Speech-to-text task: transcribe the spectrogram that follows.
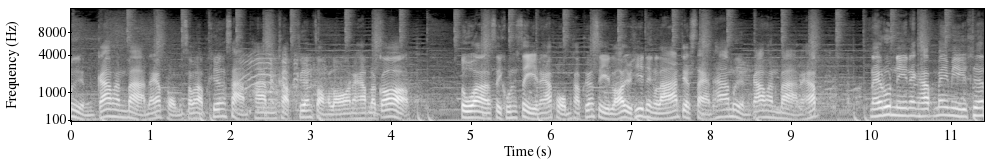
0 0 0 บาทนะครับผมสำหรับเครื่อง 3,000 ขับเครื่อง 2 ล้อนะครับ แล้วก็ตัว4คูณ4นะครับผมขับเครื่อง 4 ล้ออยู่ที่ 1 7 5 9 0 0 0 บาทนะครับ ในรุ่นนี้นะครับไม่มีเครื่อง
